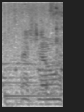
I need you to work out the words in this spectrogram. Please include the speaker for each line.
Speaker 1: Thanks, gentlemen.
